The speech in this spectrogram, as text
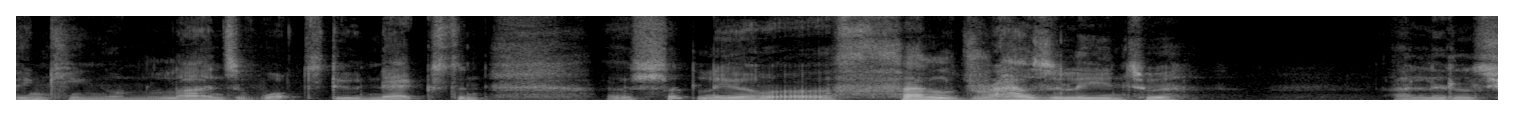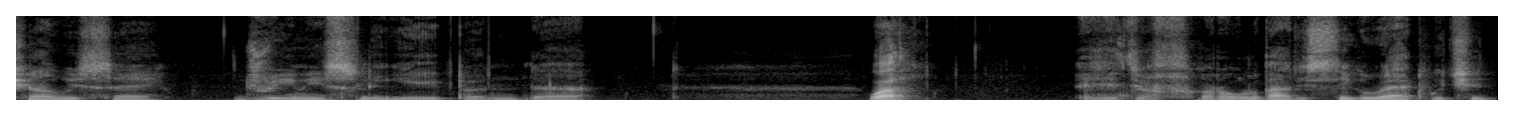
thinking on the lines of what to do next, and uh, suddenly uh, uh, fell drowsily into a, a little, shall we say, dreamy sleep, and uh, well, he forgot all about his cigarette, which had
